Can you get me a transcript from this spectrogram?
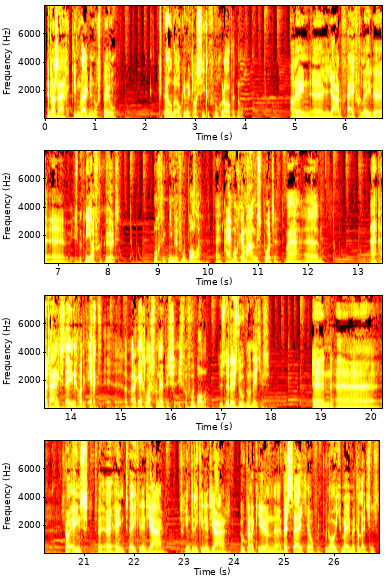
En dat is eigenlijk het team waar ik nu nog speel. Ik speelde ook in de klassieke vroeger altijd nog. Alleen eh, een jaar of vijf geleden eh, is mijn knie afgekeurd. Mocht ik niet meer voetballen. Eh, eigenlijk mocht ik helemaal niet meer sporten. Maar ja, uiteindelijk is het enige wat ik echt, waar ik echt last van heb, is, is van voetballen. Dus de rest doe ik nog netjes. En zo eens, twee, één, twee keer in het jaar, misschien drie keer in het jaar... doe ik dan een keer een wedstrijdje of een toernooitje mee met de Legends.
